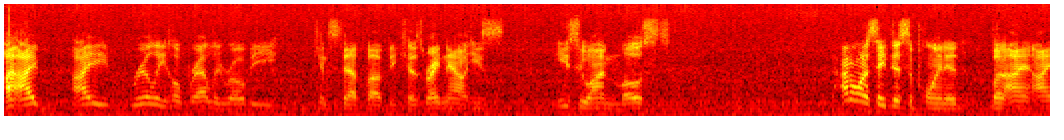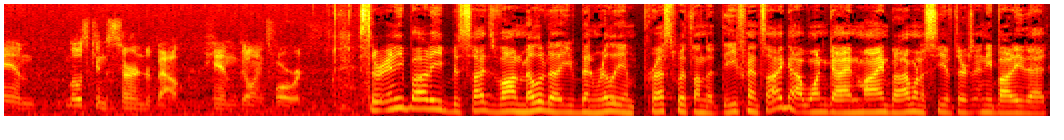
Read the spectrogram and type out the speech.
i i, I really hope bradley roby can step up because right now he's he's who i'm most I don't want to say disappointed, but I, I am most concerned about him going forward. Is there anybody besides Von Miller that you've been really impressed with on the defense? I got one guy in mind, but I want to see if there's anybody that,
